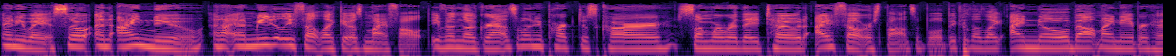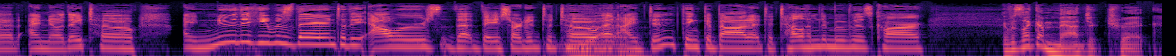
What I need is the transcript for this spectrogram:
Anyway, so and I knew, and I immediately felt like it was my fault, even though Grant's the one who parked his car somewhere where they towed. I felt responsible because I was like, I know about my neighborhood. I know they tow. I knew that he was there into the hours that they started to tow, and I didn't think about it to tell him to move his car. It was like a magic trick.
